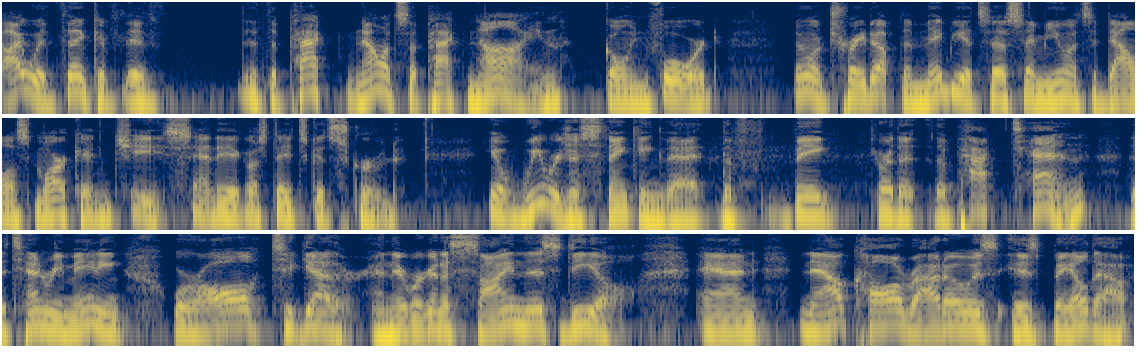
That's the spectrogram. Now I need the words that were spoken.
I would think if if, if the Pac now it's the Pac nine going forward, they're going to trade up. Then maybe it's SMU, it's a Dallas market, and geez, San Diego State's get screwed. You know, we were just thinking that the big or the, the Pac 10, the 10 remaining, were all together and they were going to sign this deal. And now Colorado is, is bailed out.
